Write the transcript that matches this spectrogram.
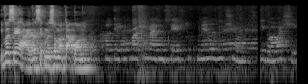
E você, Rai, você começou a montar como? Eu tenho um quarto mais um sexto menos 21, igual a x.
